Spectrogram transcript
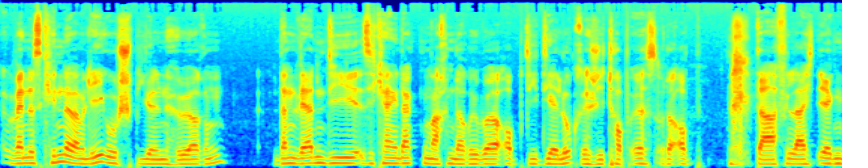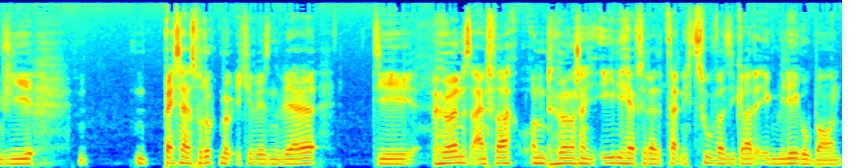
wenn das Kinder beim Lego-Spielen hören, dann werden die sich keine Gedanken machen darüber, ob die Dialogregie top ist oder ob da vielleicht irgendwie ein besseres Produkt möglich gewesen wäre. Die hören es einfach und hören wahrscheinlich eh die Hälfte der Zeit nicht zu, weil sie gerade irgendwie Lego bauen.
